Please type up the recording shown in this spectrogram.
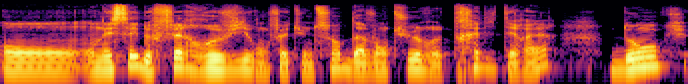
On, essaye de faire revivre en fait une sorte d'aventure très littéraire. Donc,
